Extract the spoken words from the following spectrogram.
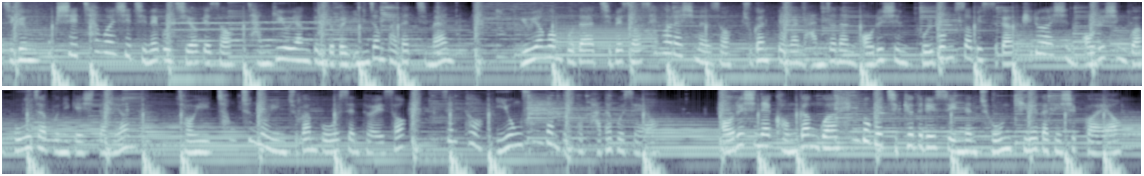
지금 혹시 창원시 진해구 지역에서 장기요양 등급을 인정받았지만 요양원보다 집에서 생활하시면서 주간 동안 안전한 어르신 돌봄 서비스가 필요하신 어르신과 보호자분이 계시다면 저희 청춘노인 주간보호센터에서 센터 이용 상담부터 받아보세요. 어르신의 건강과 행복을 지켜드릴 수 있는 좋은 기회가 되실 거예요.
